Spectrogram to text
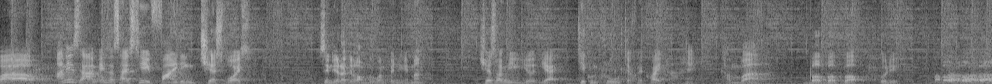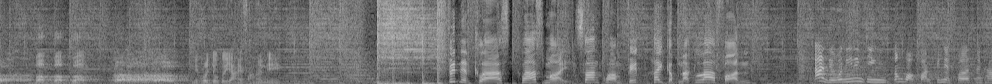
ว้าว อันที่3 exercise ที่ finding chest voice ซึ่งเดี๋ยวเราจะลองดูว่ามันเป็นยังไงมั่งเชสว่ามีอีกเยอะแยะที่คุณครูจะค่อย ๆ หาให้คำว่าบอบบอบบอบพูดดิบอบบอบบ อบนี่ครูยกตัวอย่างให้ฟังนั่นเองฟิตเนสคลาสคลาสใหม่ สร้างความฟิตให้กับนักล่าฝันอะเดี๋ยววันนี้จริงๆ ต้องบอกก่อน Fitness First นะคะ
